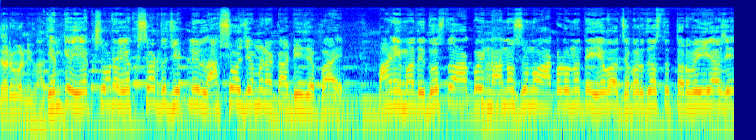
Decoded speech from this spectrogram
ગર્વની વાત. કેમ કે એકસો ને એકસઠ જેટલી લાશો જેમણે કાઢી છે ભાઈ પાણીમાંથી. દોસ્તો આ કોઈ નાનો સૂનો આંકડો નથી એવા જબરદસ્ત તરવૈયા છે.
